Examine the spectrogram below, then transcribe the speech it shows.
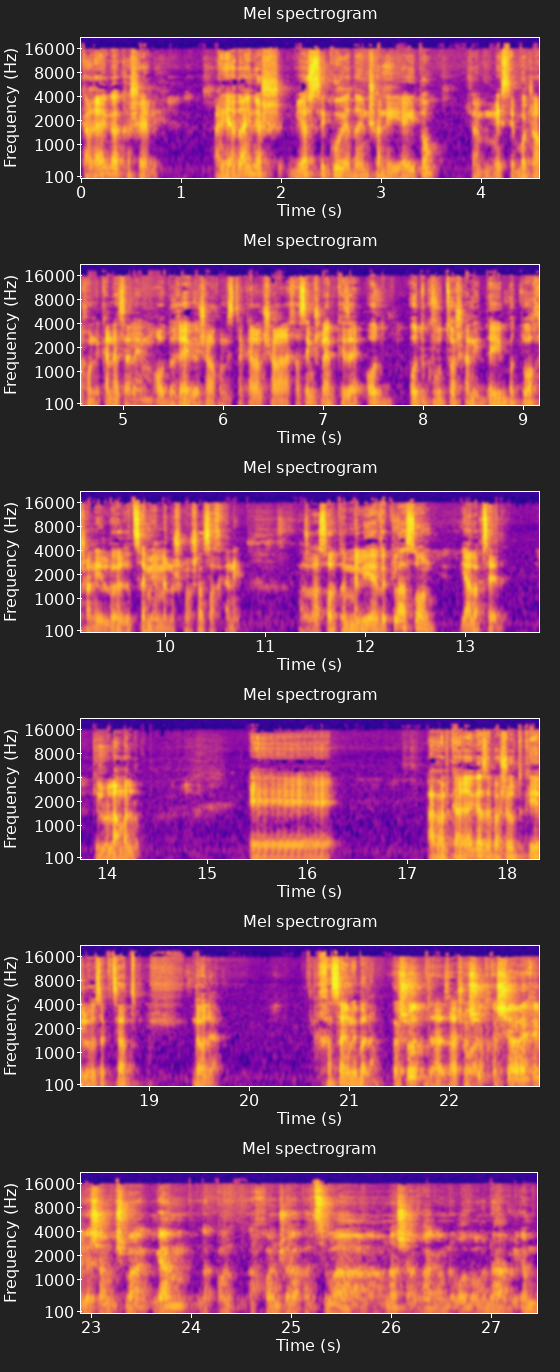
כרגע קשה לי. אני עדיין, יש, יש סיכוי עדיין שאני אהיה איתו, מסיבות שאנחנו ניכנס אליהם עוד רגע שאנחנו נסתכל על שאר הנכסים שלהם, כי זה עוד, עוד קבוצה שאני די בטוח שאני לא ארצה ממנו שלושה שחקנים. אז לעשות את מליה וקלאסון, יאללה בסדר. כאילו למה לא? אה, אבל כרגע זה פשוט כאילו, זה קצת, לא יודע, חסר לי בלם. פשוט, זה, זה פשוט קשה ללכת לשם, תשמע, גם נכון שהוא היה פצוע העונה שעברה גם לרוב העונה, אבל גם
